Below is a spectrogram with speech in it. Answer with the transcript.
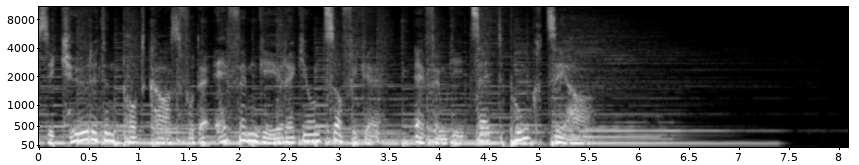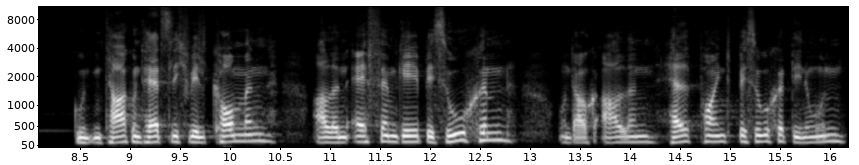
Sie hören den Podcast von der FMG Region Zofingen, fmgz.ch. Guten Tag und herzlich willkommen allen FMG-Besuchern und auch allen Hellpoint-Besuchern, die nun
